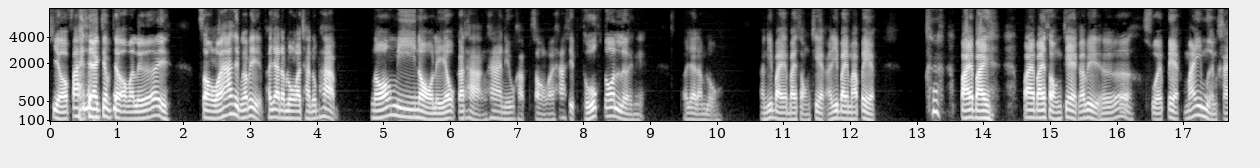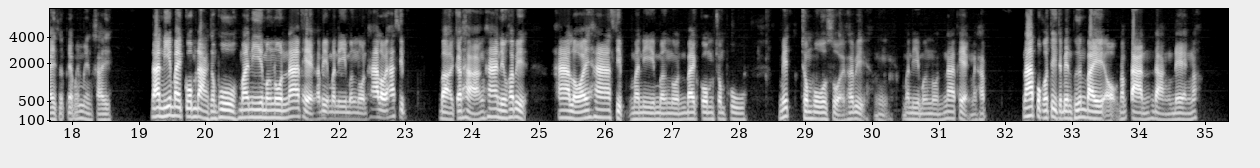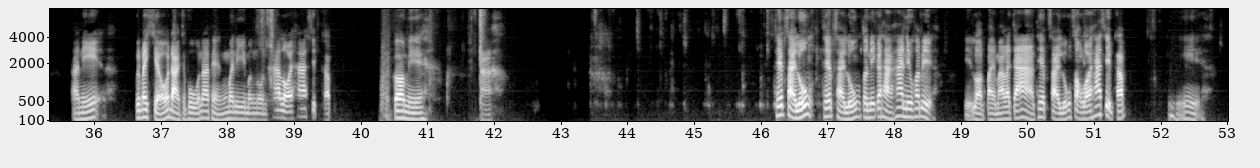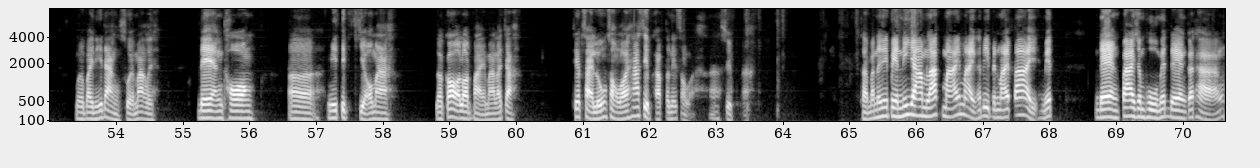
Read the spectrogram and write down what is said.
เขียวป้ายแดงเจ็บๆออกมาเลยสองร้อยห้าสิบครับพี่พญาดำรงราชานุภาพ น้องมีหน่อเลี้ยวกระถางห้านิ้วครับสองร้อยห้าสิบทุกต้นเลยเนี่พระยาดำลง อันนี้ใบใบสองแฉกอันนี้ใบมาแปลกปลายใบปลายใบสองแฉกครับพี่เออ สวยแปลกไม่เหมือนใครสวยแปลกไม่เหมือนใคร ด้านนี้ใบกลมด่างชมพูมณีมืองนนหน้าแผงครับพี่มณีมืองนนห้าร้อยห้าสิบบาทกระถางห้านิ้วครับพี่ห้าร้อยห้าสิบมณีเมืองนนใบกลมชมพู เม็ดชมพูสวยครับพี่นี่มณีเมืองนนหน้าแผงนะครับ หน้าปกติจะเป็นพื้นใบออกน้ำตาลด่างแดงเนาะอันนี้พื้นใบเขียวด่างชมพูหน้าแผงมณีเมืองนนท์ห้าร้อยห้าสิบครับ แล้วก็มีอ่าเทพสายลุงเทพสายลุงตัวนี้กระถางห้านิ้วครับพี่นี่หลอดไปมาแล้วจ้า เทพสายลุงสองร้อยห้าสิบครับนี่เมื่อใบนี้ด่างสวยมากเลย แดงทองเอ่อมีติดเขียวมา แล้วก็หลอดใหม่มาแล้วจ้ะ ทียบสายลุงสองร้อยห้าสิบครับตัวนี้สองร้อยห้าสิบอะถัดมาในนี้เป็นนิยามรักไม้ใหม่ครับพี่เป็นไม้ป้ายเม็ดแดงป้ายชมพูเม็ดแดงกระถาง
